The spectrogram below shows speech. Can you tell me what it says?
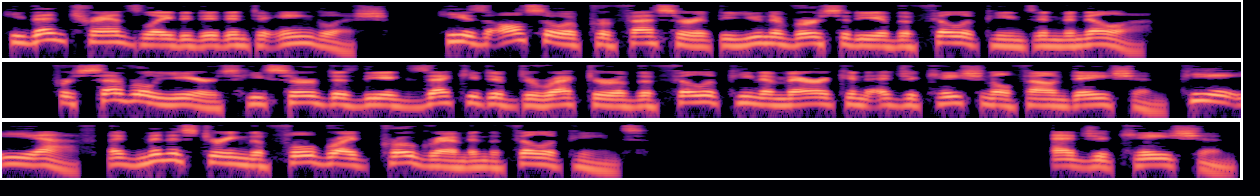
He then translated it into English. He is also a professor at the University of the Philippines in Manila. For several years he served as the executive director of the Philippine American Educational Foundation PAEF, administering the Fulbright program in the Philippines. Education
